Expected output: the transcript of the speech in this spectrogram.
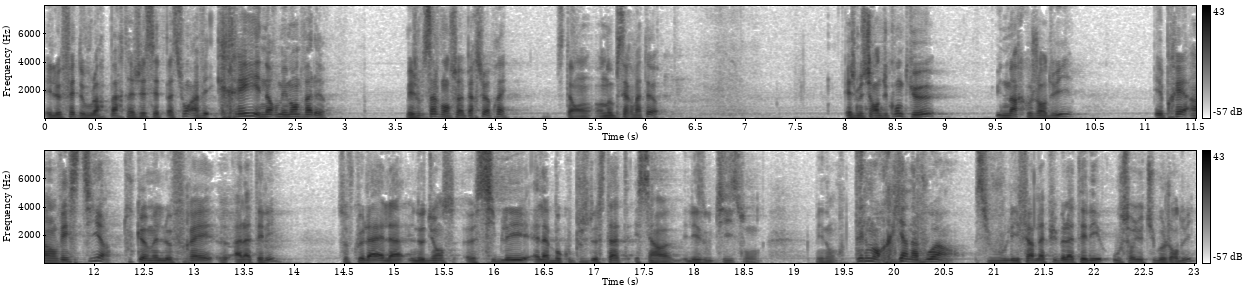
et le fait de vouloir partager cette passion avaient créé énormément de valeur. Mais ça, je m'en suis aperçu après. C'était en, en, observateur. Et je me suis rendu compte que une marque aujourd'hui est prête à investir, tout comme elle le ferait euh, à la télé. Sauf que là, elle a une audience euh, ciblée, elle a beaucoup plus de stats, et les outils sont, mais n'ont tellement rien à voir si vous voulez faire de la pub à la télé ou sur YouTube aujourd'hui.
